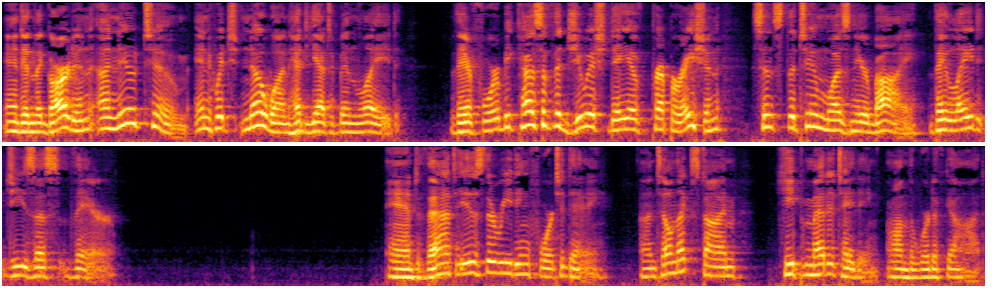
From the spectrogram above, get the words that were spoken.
and in the garden a new tomb, in which no one had yet been laid. Therefore, because of the Jewish day of preparation, since the tomb was nearby, they laid Jesus there. And that is the reading for today. Until next time, keep meditating on the Word of God.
